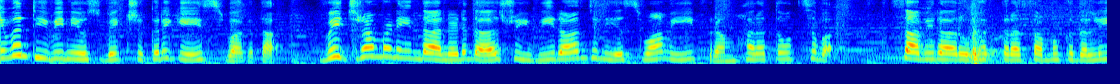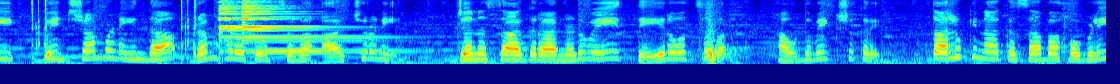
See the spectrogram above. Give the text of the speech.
ಏವನ್ ಟಿವಿ ನ್ಯೂಸ್ ವೀಕ್ಷಕರಿಗೆ ಸ್ವಾಗತ. ವಿಜೃಂಭಣೆಯಿಂದ ನಡೆದ ಶ್ರೀ ವೀರಾಂಜನೇಯ ಸ್ವಾಮಿ ಬ್ರಹ್ಮರಥೋತ್ಸವ. ಸಾವಿರಾರು ಭಕ್ತರ ಸಮ್ಮುಖದಲ್ಲಿ ವಿಜೃಂಭಣೆಯಿಂದ ಬ್ರಹ್ಮರಥೋತ್ಸವ ಆಚರಣೆ. ಜನಸಾಗರ ನಡುವೆ ತೇರೋತ್ಸವ. ಹೌದು ವೀಕ್ಷಕರೇ, ತಾಲೂಕಿನ ಕಸಾಬಾ ಹೋಬಳಿ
